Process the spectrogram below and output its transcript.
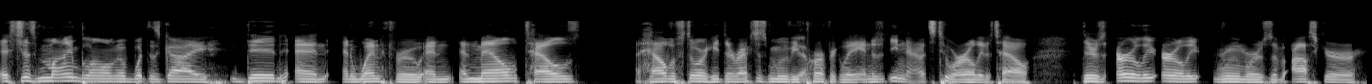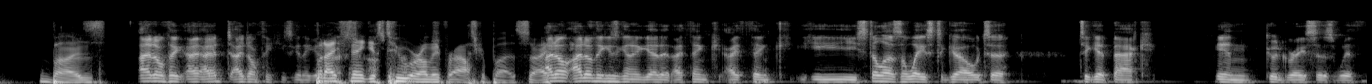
It's just mind blowing of what this guy did and and went through. And and Mel tells a hell of a story. He directs this movie Yeah. perfectly, and you know it's too early to tell. There's early early rumors of Oscar buzz, I don't think I I, I don't think he's going to get. It. But I think it's Oscar too early for Oscar buzz. So I, I don't. I don't think he's going to get it. I think. I think he still has a ways to go to to get back in good graces with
